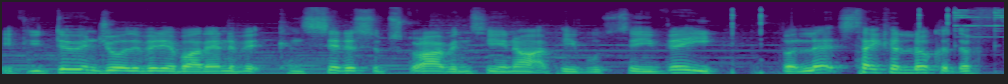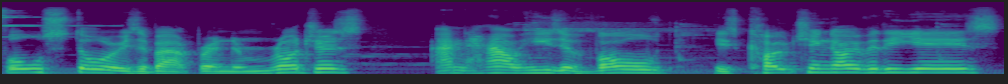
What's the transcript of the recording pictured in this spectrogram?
if you do enjoy the video by the end of it, consider subscribing to United People's TV. But let's take a look at the full stories about Brendan Rodgers and how he's evolved his coaching over the years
